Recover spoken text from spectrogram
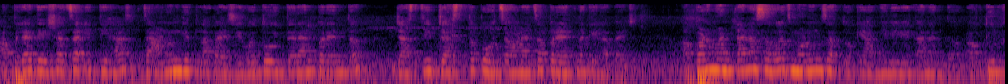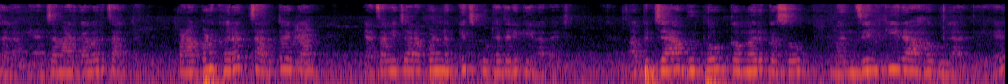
आपल्या देशाचा इतिहास जाणून घेतला पाहिजे व तो इतरांपर्यंत जास्तीत जास्त पोहोचवण्याचा प्रयत्न केला पाहिजे. आपण म्हणताना सहज म्हणून जातो की आम्ही विवेकानंद अब्दुल कलाम यांच्या मार्गावर चालतोय. पण आपण खरंच चालतोय का? याचा विचार आपण नक्कीच कुठेतरी केला पाहिजे. अब जा गुठो कमर कसो मंजिल की राह बुलाती है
